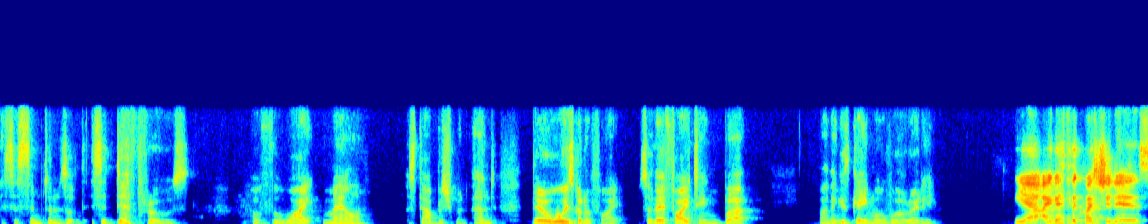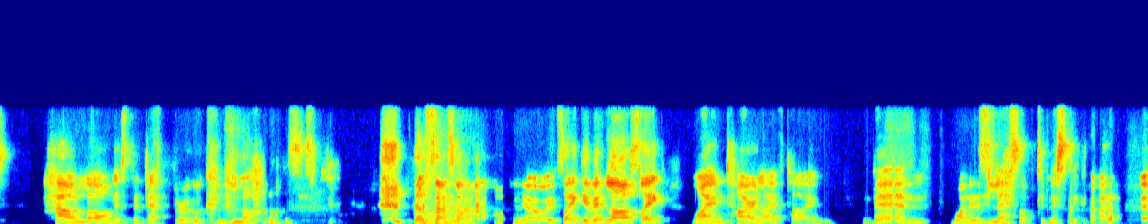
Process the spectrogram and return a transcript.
it's a symptoms of it's a death throes of the white male establishment, and they're always going to fight. So they're fighting, but I think it's game over already. Yeah, I guess the question is, how long is the death throw gonna last? that's Well, that's yeah. what I know. It's like if it lasts like my entire lifetime, then one is less optimistic about it. But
